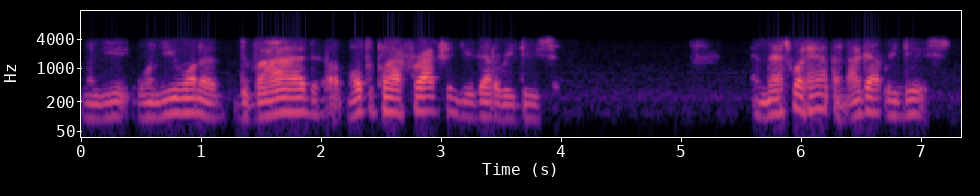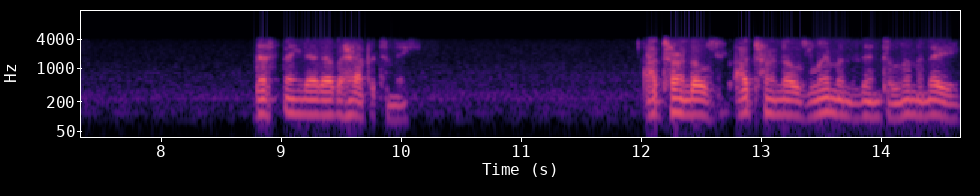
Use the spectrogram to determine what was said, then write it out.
when you when you want to divide or multiply a fraction, you got to reduce it. And that's what happened. I got reduced. Best thing that ever happened to me. I turned those I turned those lemons into lemonade.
